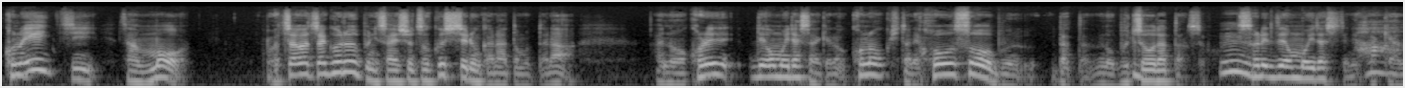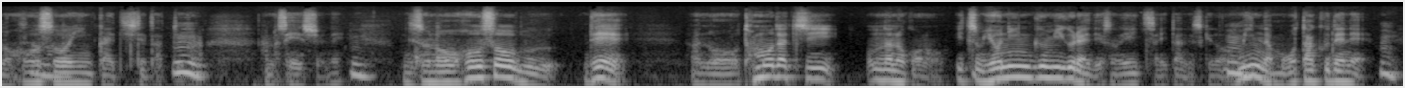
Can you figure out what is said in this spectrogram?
この H さんもわちゃわちゃグループに最初属してるんかなと思ったらあのこれで思い出したんだけどこの人ね放送部だったの部長だったんですよ、うん。それで思い出してねはあさっきあの放送委員会ってしてたっていうから、うん。あの先週ね、うん。でその放送部であの友達女の子のいつも4人組ぐらいでその H さんいたんですけど、うん。みんなもうオタクでね、うん。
